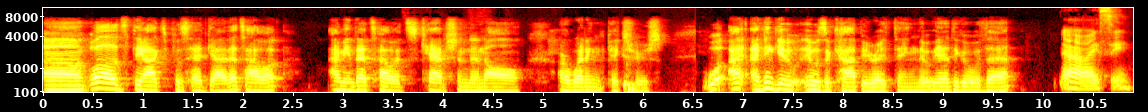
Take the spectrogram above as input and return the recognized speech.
Um, well, it's the octopus head guy. That's how. I mean, that's how it's captioned in all our wedding pictures. Well, I, I think it, it was a copyright thing that we had to go with that. Oh, I see.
